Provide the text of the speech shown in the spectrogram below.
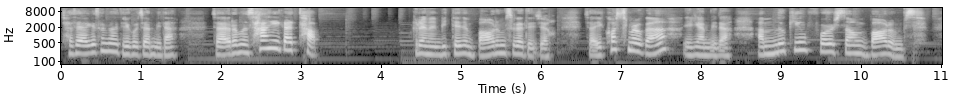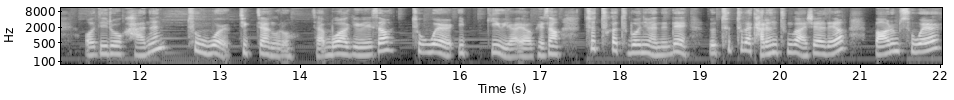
자세하게 설명드리고자 합니다. 자, 여러분 상의가 탑. 그러면 밑에는 bottoms가 되죠. 자, 이 커스터머가 얘기합니다. I'm looking for some bottoms. 어디로 가는? To work. 직장으로. 자, 뭐 하기 위해서? To wear. 입기 위하여. 그래서 투투가 두 번이 왔는데 이 투투가 다른 투인 거 아셔야 돼요. bottoms wear.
